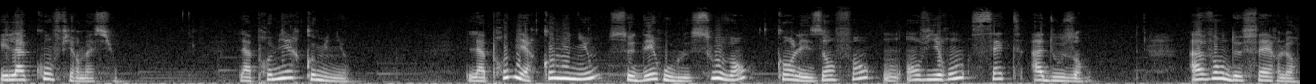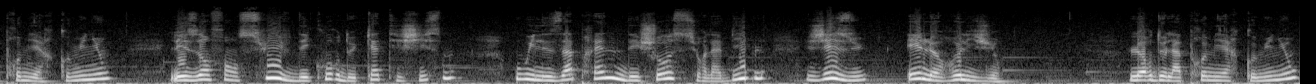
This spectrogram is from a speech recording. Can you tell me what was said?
et la confirmation. La première communion. La première communion se déroule souvent quand les enfants ont environ 7 à 12 ans. Avant de faire leur première communion, les enfants suivent des cours de catéchisme où ils apprennent des choses sur la Bible, Jésus et leur religion. Lors de la première communion,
